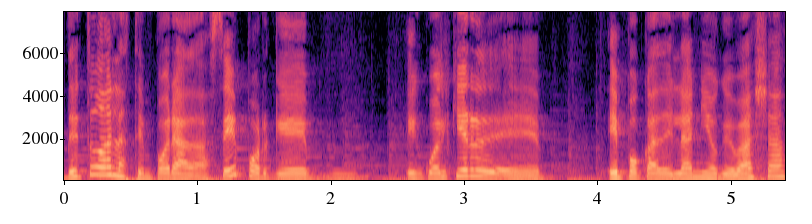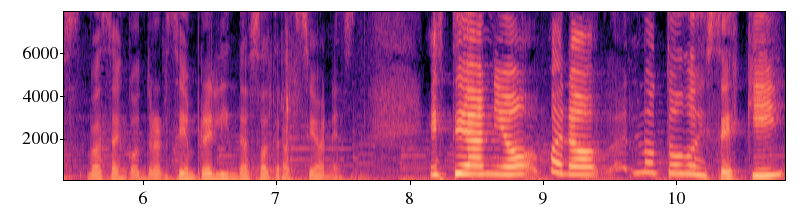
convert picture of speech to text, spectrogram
de todas las temporadas, ¿eh? Porque mm, en cualquier eh, época del año que vayas vas a encontrar siempre lindas atracciones. Este año, bueno, no todo es esquí.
